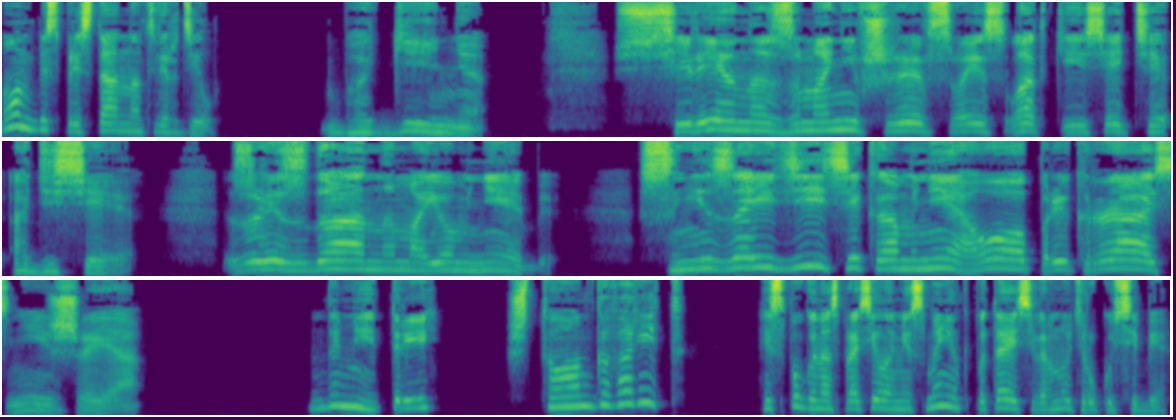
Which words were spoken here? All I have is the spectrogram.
он беспрестанно твердил. «Богиня! Сирена, заманившая в свои сладкие сети Одиссея! Звезда на моем небе! Снизойдите ко мне, о прекраснейшая!» «Дмитрий, что он говорит?» — испуганно спросила мисс Мэннинг, пытаясь вернуть руку себе.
